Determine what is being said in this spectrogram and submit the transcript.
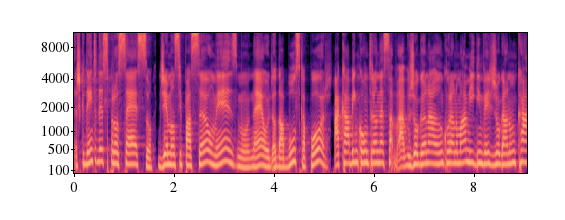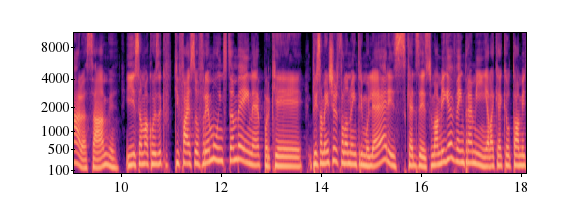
acho que dentro desse processo de emancipação mesmo, né, ou, ou da busca por, acaba encontrando essa. jogando a âncora numa amiga em vez de jogar num cara, sabe? E isso é uma coisa que, que faz sofrer muito também, né? Porque, principalmente falando entre mulheres, quer dizer, se uma amiga vem para mim ela quer que eu tome.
